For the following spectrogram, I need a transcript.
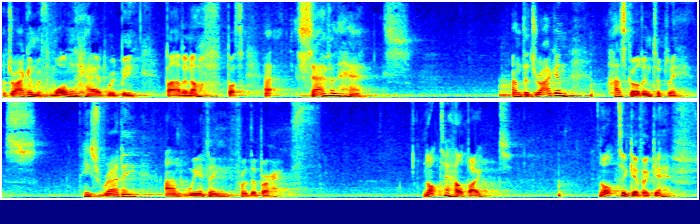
A dragon with one head would be bad enough, but uh, seven heads. And the dragon has got into place. He's ready and waiting for the birth. Not to help out, not to give a gift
